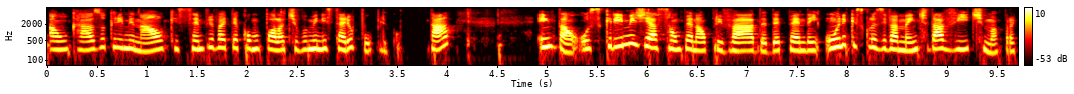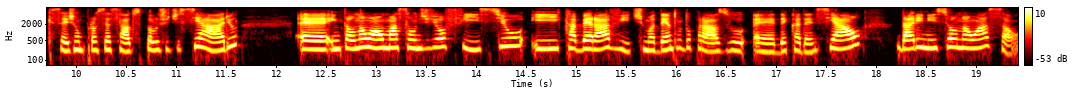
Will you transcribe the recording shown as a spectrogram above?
a um caso criminal que sempre vai ter como polo ativo o Ministério Público, tá? Então, os crimes de ação penal privada dependem única e exclusivamente da vítima para que sejam processados pelo judiciário. É, então, não há uma ação de ofício e caberá à vítima, dentro do prazo é, decadencial, dar início ou não à ação.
